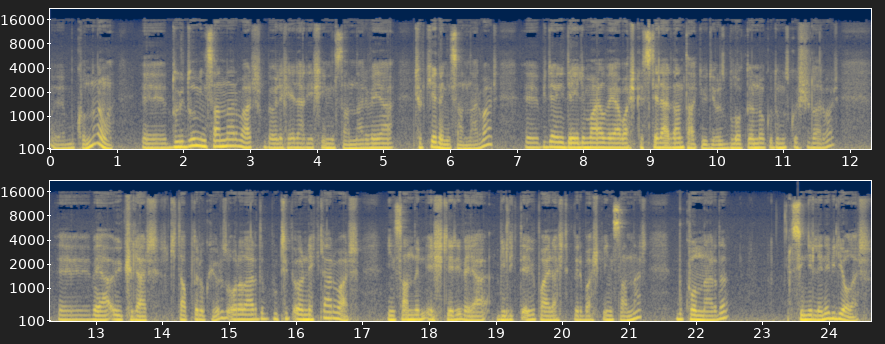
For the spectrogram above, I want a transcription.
e, bu konunun ama e, duyduğum insanlar var. Böyle şeyler yaşayan insanlar veya Türkiye'den insanlar var. E, bir de hani Daily Mail veya başka sitelerden takip ediyoruz. Bloglarını okuduğumuz koşucular var. E, veya öyküler, kitaplar okuyoruz. Oralarda bu tip örnekler var. İnsanların eşleri veya birlikte evi paylaştıkları başka insanlar bu konularda sinirlenebiliyorlar.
